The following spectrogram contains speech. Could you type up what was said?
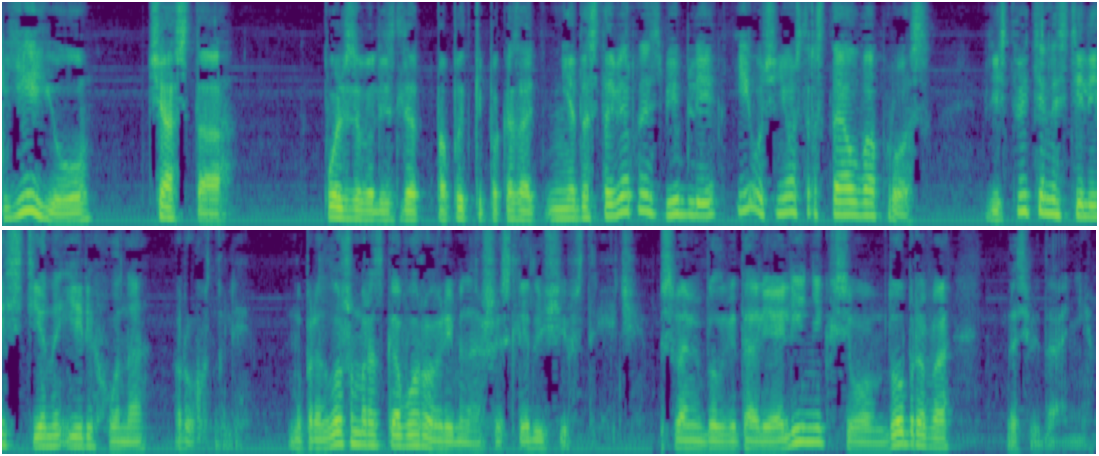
ее часто пользовались для попытки показать недостоверность Библии, и очень остро стоял вопрос, в действительности ли стены Иерихона рухнули. Мы продолжим разговор во время нашей следующей встречи. С вами был Виталий Алиник. Всего вам доброго. До свидания.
